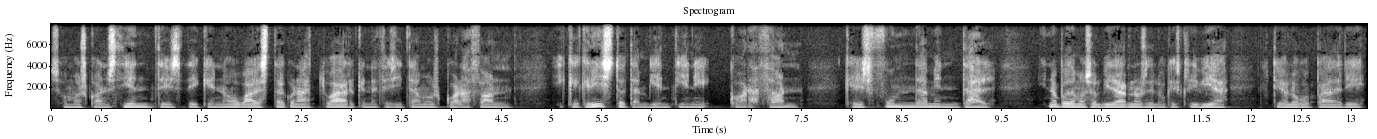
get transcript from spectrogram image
Somos conscientes de que no basta con actuar, que necesitamos corazón y que Cristo también tiene corazón que es fundamental. Y no podemos olvidarnos de lo que escribía el teólogo padre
